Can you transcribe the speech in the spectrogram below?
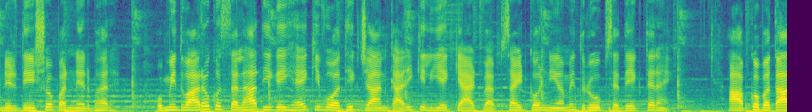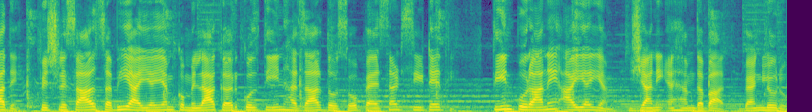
निर्देशों पर निर्भर है। उम्मीदवारों को सलाह दी गई है कि वो अधिक जानकारी के लिए कैट वेबसाइट को नियमित रूप से देखते रहें। आपको बता दें, पिछले साल सभी आईआईएम को मिलाकर कुल तीन हज़ार दो सौ पैंसठ सीटें थी। तीन पुराने आईआईएम, यानी अहमदाबाद, बेंगलुरु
